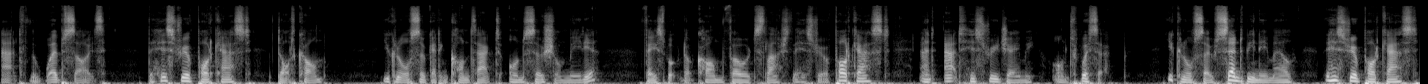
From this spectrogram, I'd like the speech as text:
at the website, thehistoryofpodcast.com. You can also get in contact on social media, facebook.com forward slash the history of podcast, and at historyjamie on Twitter. You can also send me an email, thehistoryofpodcast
